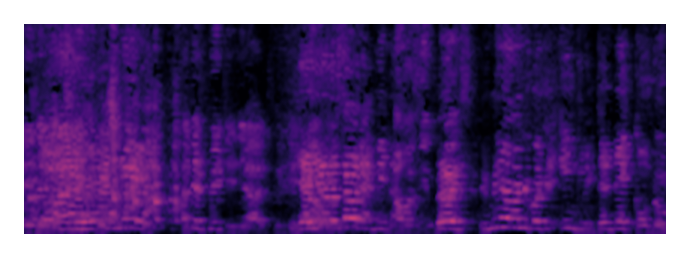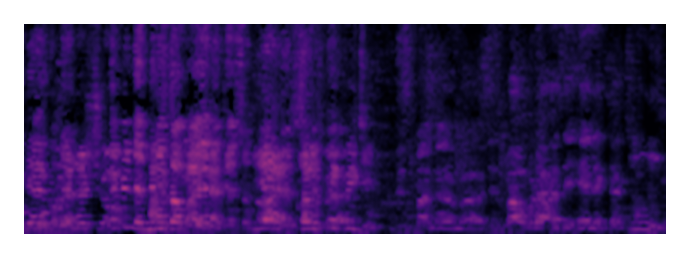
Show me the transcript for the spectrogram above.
It's a Yeah. I think pidgin, yeah. pidgin. Yeah, you understand what I mean? I Now? was in- But the minute when you go to English, then they confuse. They're, they're not sure. Even the minister of how higher education. Yeah, I just some speak uh, pidgin. This man, um, uh, this man would have has a hair like that. Mm.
